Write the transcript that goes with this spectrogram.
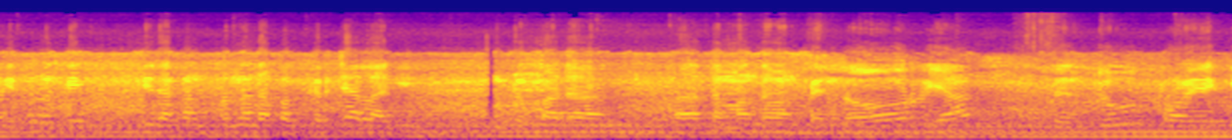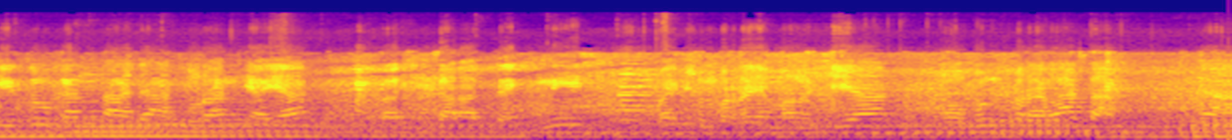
Papua itu nanti tidak akan pernah dapat kerja lagi. Untuk pada eh, teman-teman vendor ya, tentu proyek itu kan ada aturannya ya, baik secara teknis, baik sumber daya manusia maupun peralatan. Nah,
